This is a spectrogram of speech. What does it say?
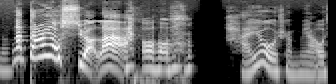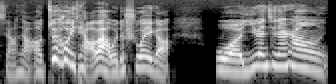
的。那当然要选啦。哦，还有什么呀？我想想哦，最后一条吧，我就说一个，我遗愿清单上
